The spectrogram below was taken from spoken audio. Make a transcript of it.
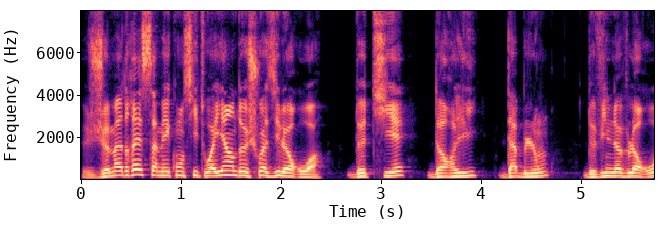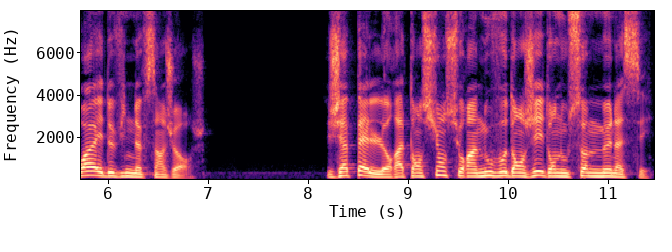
Je m'adresse à mes concitoyens de Choisy-le-Roi, de Thiers, d'Orly, d'Ablon, de Villeneuve-le-Roi et de Villeneuve-Saint-Georges. J'appelle leur attention sur un nouveau danger dont nous sommes menacés.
